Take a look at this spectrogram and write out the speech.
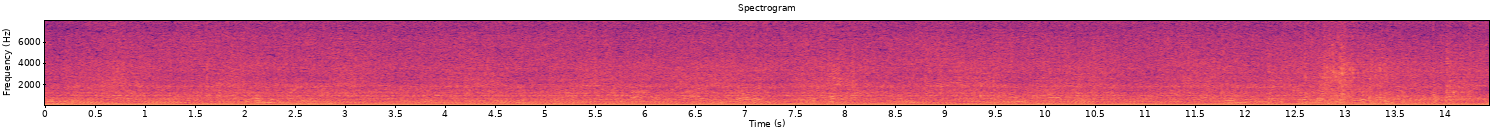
สดเลยตัวใหม่ๆตัวใหม่ๆเก่ารักสดๆ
